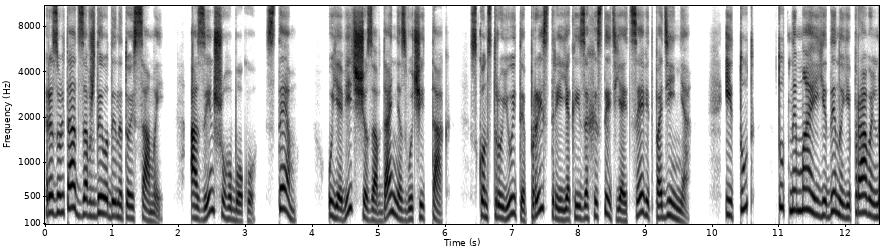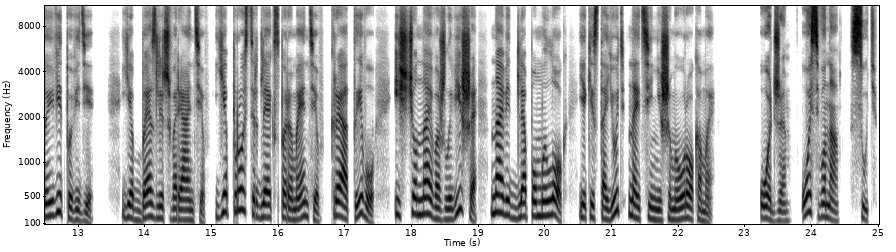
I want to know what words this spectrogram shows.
Результат завжди один і той самий. А з іншого боку – STEM. Уявіть, що завдання звучить так. Сконструюйте пристрій, який захистить яйце від падіння. І тут, тут немає єдиної правильної відповіді. Є безліч варіантів, є простір для експериментів, креативу і, що найважливіше, навіть для помилок, які стають найціннішими уроками. Отже, ось вона, суть.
